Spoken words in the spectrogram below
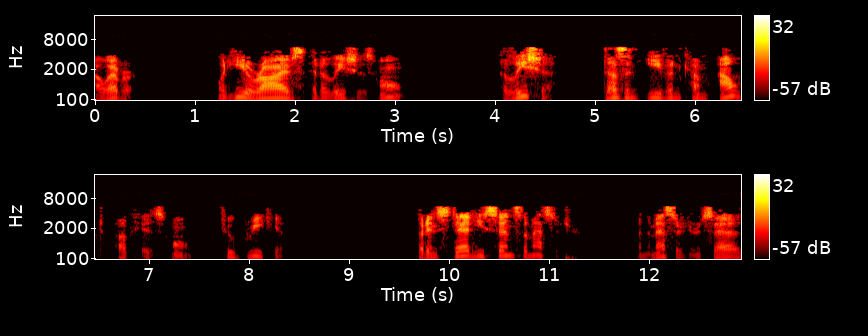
However, when he arrives at Elisha's home, Elisha doesn't even come out of his home to greet him. But instead, he sends the messenger. And the messenger says,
